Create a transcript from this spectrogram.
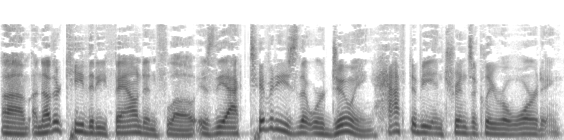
Um, another key that he found in flow is the activities that we're doing have to be intrinsically rewarding.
